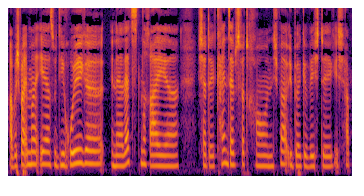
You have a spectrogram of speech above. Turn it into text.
aber ich war immer eher so die ruhige in der letzten Reihe. Ich hatte kein Selbstvertrauen, ich war übergewichtig, ich habe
